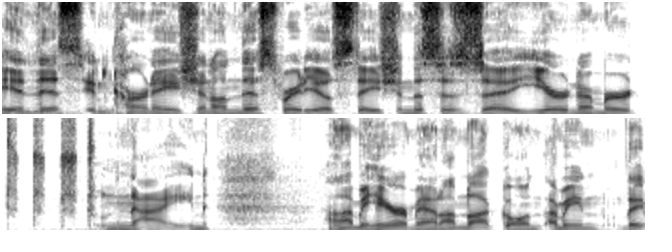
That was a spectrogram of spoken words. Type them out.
in this incarnation on this radio station. This is uh, year number t- t- t- nine. I'm here, man. I'm not going. I mean, they,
